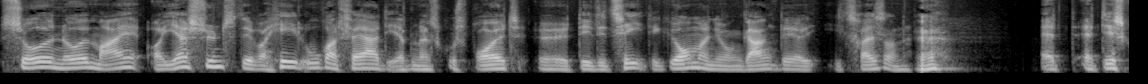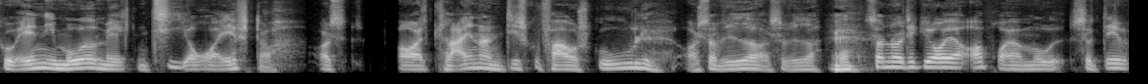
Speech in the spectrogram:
sået noget mig, og jeg synes, det var helt uretfærdigt, at man skulle sprøjte øh, DDT. Det gjorde man jo en gang der i 60'erne. Ja. At, at det skulle ende i modermælken 10 år efter, og, og at kleinerne, de skulle farve skule, og så videre, og så videre. Ja. Så noget, det gjorde jeg oprør mod. Så det,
